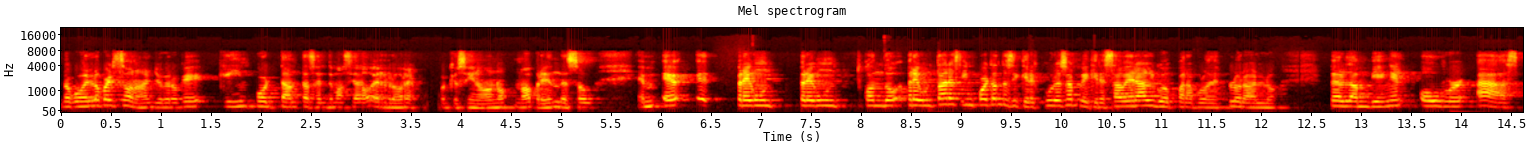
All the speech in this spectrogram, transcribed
no cogerlo personal. Yo creo que, es importante hacer demasiados errores, porque si no, no, aprendes. So, em, eh, eh, cuando preguntar es importante si quieres curiosidad, porque quieres saber algo para poder explorarlo. Pero también el over ask,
